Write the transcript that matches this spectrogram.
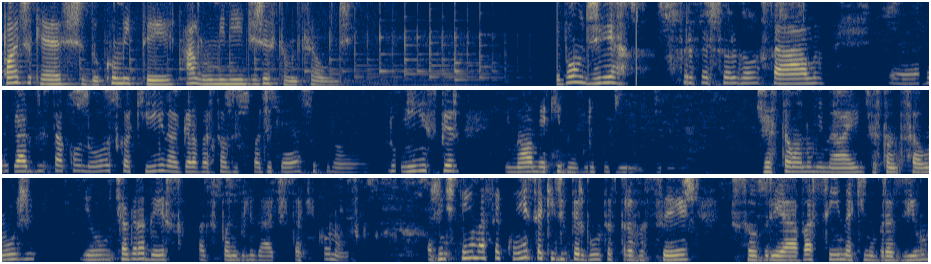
podcast do Comitê Alumni de Gestão de Saúde. Bom dia, professor Gonçalo. É, obrigado por estar conosco aqui na gravação desse podcast para o INSPER, em nome aqui do grupo de, de Gestão Alumni, Gestão de Saúde. Eu te agradeço a disponibilidade de estar aqui conosco. A gente tem uma sequência aqui de perguntas para você sobre a vacina aqui no Brasil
